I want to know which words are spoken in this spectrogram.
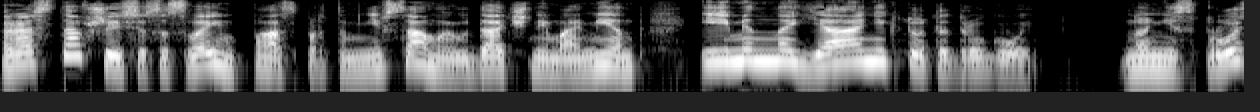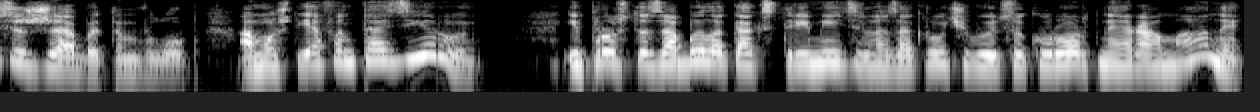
расставшаяся со своим паспортом не в самый удачный момент, именно я, а не кто-то другой. Но не спросишь же об этом в лоб, а может, я фантазирую? И просто забыла, как стремительно закручиваются курортные романы,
